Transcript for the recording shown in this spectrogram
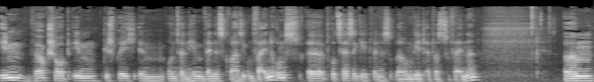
im Workshop, im Gespräch, im Unternehmen, wenn es quasi um Veränderungsprozesse geht, wenn es darum geht, etwas zu verändern. Ähm,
